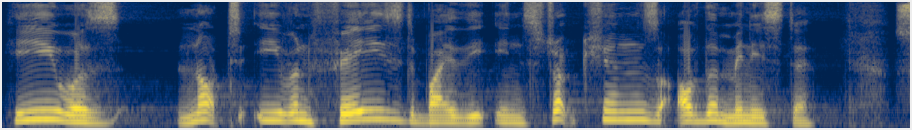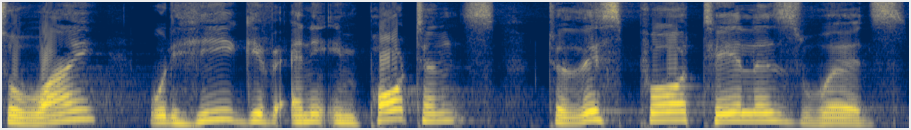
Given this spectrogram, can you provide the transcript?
He was not even fazed by the instructions of the minister. So why would he give any importance to this poor tailor's words?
